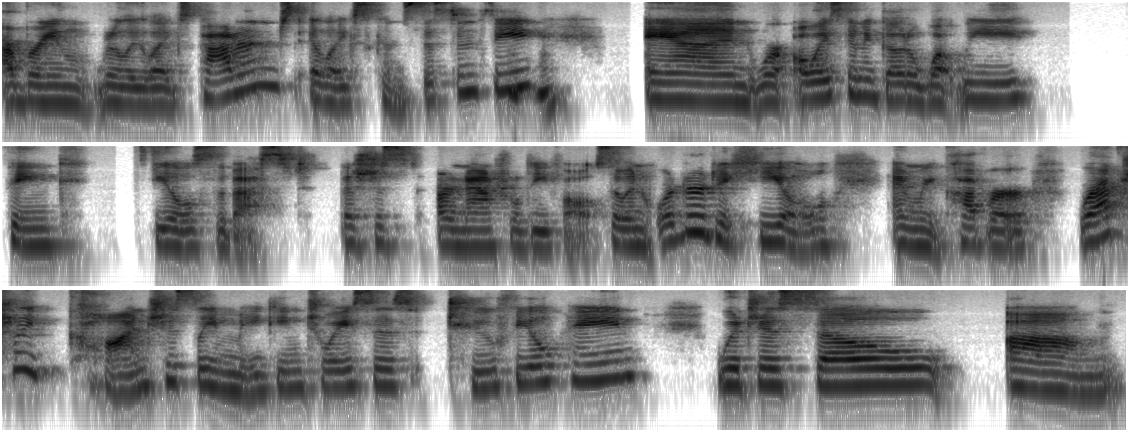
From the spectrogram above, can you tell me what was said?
Our brain really likes patterns, it likes consistency, Mhm. and we're always going to go to what we think feels the best. That's just our natural default. So, in order to heal and recover, we're actually consciously making choices to feel pain, which is so, um,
